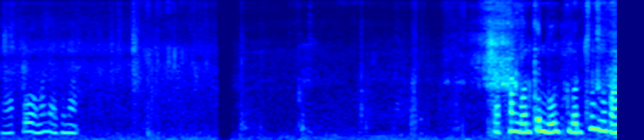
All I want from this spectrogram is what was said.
ครับโป้งมาแล้วพี่น้องจับข้างบนขึ้นบนบนชุ่มเลยพอ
